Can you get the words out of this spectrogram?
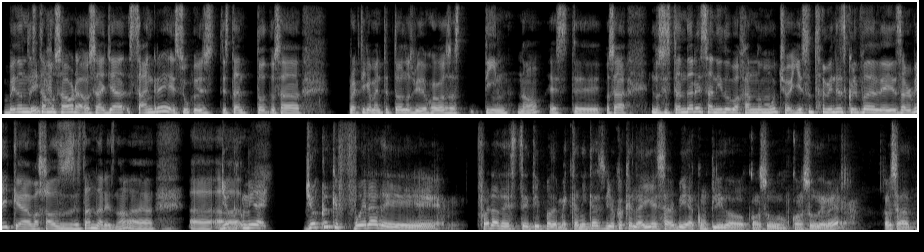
Ve dónde estamos ahora. O sea, ya sangre es, está en todo. O sea, prácticamente todos los videojuegos teen, ¿no? Este, o sea, los estándares han ido bajando mucho y eso también es culpa del ESRB que ha bajado sus estándares, ¿no? Yo, mira, yo creo que fuera de fuera de este tipo de mecánicas, yo creo que la ESRB ha cumplido con su, con su deber. O sea,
